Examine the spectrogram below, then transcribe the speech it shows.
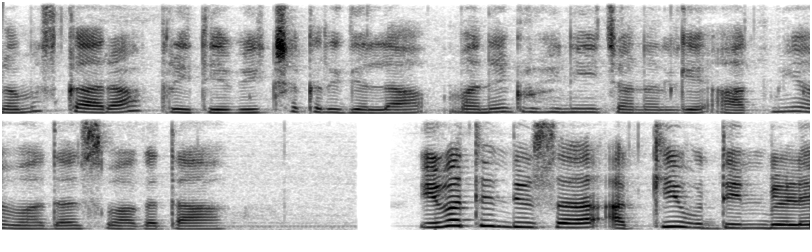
ನಮಸ್ಕಾರ, ಪ್ರೀತಿಯ ವೀಕ್ಷಕರಿಗೆಲ್ಲ, ಮನೆ ಗೃಹಿಣಿ ಚಾನಲ್ಗೆ ಆತ್ಮೀಯವಾದ ಸ್ವಾಗತ. ಇವತ್ತಿನ ದಿವಸ ಅಕ್ಕಿ ಉದ್ದಿನ ಬೇಳೆ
